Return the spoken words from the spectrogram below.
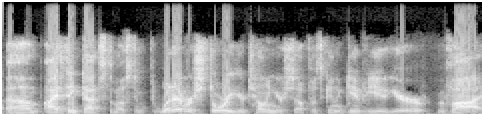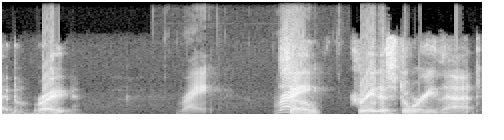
Um, I think that's the most imp- whatever story you're telling yourself is going to give you your vibe, right? Right. Right. So create a story that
